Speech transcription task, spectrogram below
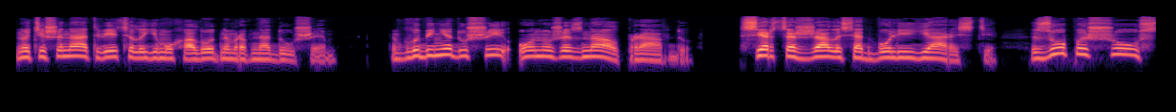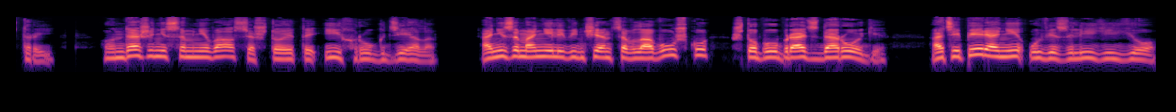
но тишина ответила ему холодным равнодушием. В глубине души он уже знал правду — Сердце сжалось от боли и ярости. Зубы шустрый. Он даже не сомневался, что это их рук дело. Они заманили Винченца в ловушку, чтобы убрать с дороги, а теперь они увезли ее.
